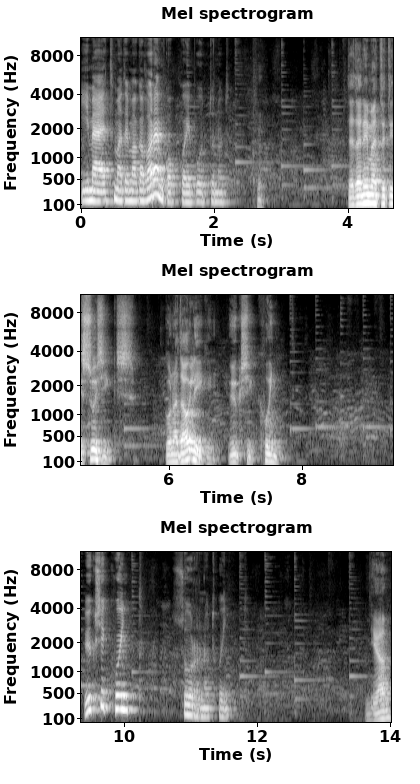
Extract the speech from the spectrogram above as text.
ime, et ma temaga varem kokku ei puutunud. teda nimetati susiks, kuna ta oligi üksik hunt. üksik hunt, surnud hunt. jah,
